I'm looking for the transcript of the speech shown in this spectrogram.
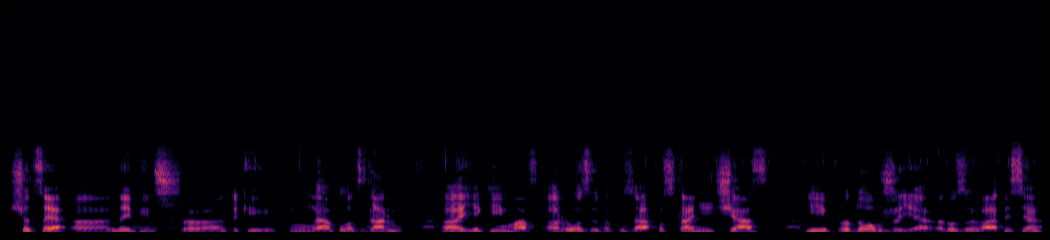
що це а, найбільш а, такий а, плацдарм, а, який мав розвиток за останній час і продовжує розвиватися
